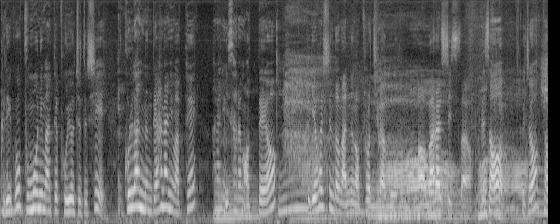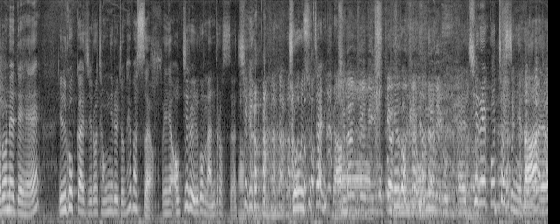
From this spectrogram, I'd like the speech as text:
그리고 부모님한테 보여주듯이 골랐는데 하나님 앞에 하나님 이 사람 어때요? 그게 훨씬 더 맞는 어프로치라고 어, 말할 수 있어요. 그래서 그죠? 결혼에 대해 일곱 가지로 정리를 좀 해봤어요. 왜냐 면 억지로 일곱 만들었어요. 칠이 좋은 숫자니까. 지난주에도 일곱 개 하셨는데 오늘도 일곱 개. 네, 7에 꽂혔습니다. 예.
